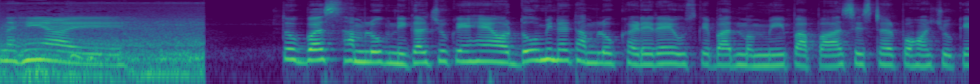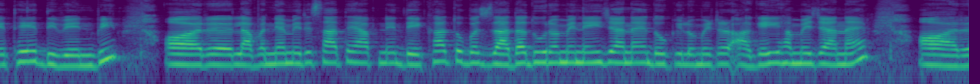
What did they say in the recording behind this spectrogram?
नहीं आए। तो बस हम लोग निकल चुके हैं और दो मिनट हम लोग खड़े रहे। उसके बाद मम्मी, पापा, सिस्टर पहुँच चुके थे, दिवेन भी। और लावण्या मेरे साथ है, आपने देखा तो बस ज़्यादा दूर हमें नहीं जाना है, दो किलोमीटर आगे ही हमें जाना है। और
